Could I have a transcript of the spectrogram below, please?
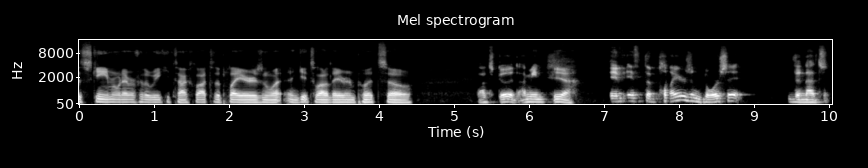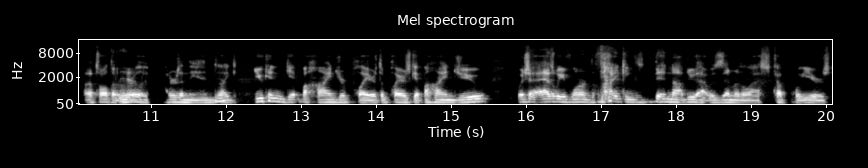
the scheme or whatever for the week, he talks a lot to the players and what and gets a lot of their input. So that's good. I mean, yeah, if if the players endorse it, then that's that's all that Yeah. really matters in the end. Yeah. Like you can get behind your players, the players get behind you, which as we've learned, the Vikings did not do that with Zimmer the last couple of years.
